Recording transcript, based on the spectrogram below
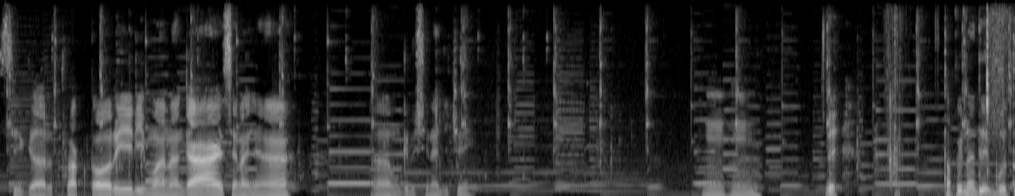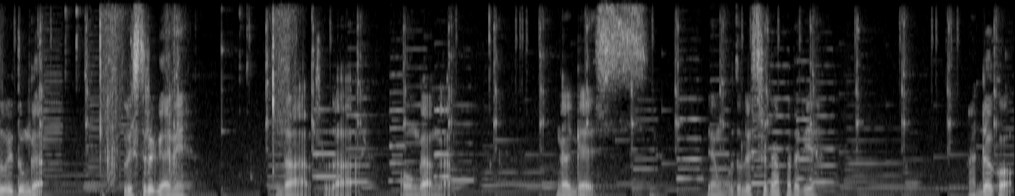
Cigar Factory di mana guys enaknya Eh, mungkin di sini aja cuy. Mhm. Eh, tapi nanti butuh itu enggak? Listrik enggak nih? Bentar, sebentar. Oh, enggak, enggak. Enggak, guys. Yang butuh listrik apa tadi ya? Ada kok.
